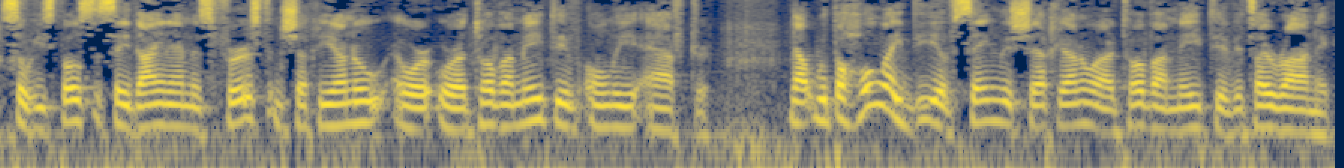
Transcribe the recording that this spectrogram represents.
so he's supposed to say Dayan Emes first and Shechianu or, or Atova Metiv only after. Now, with the whole idea of saying the Shechianu or Atova Metiv, it's ironic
